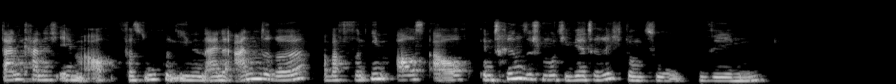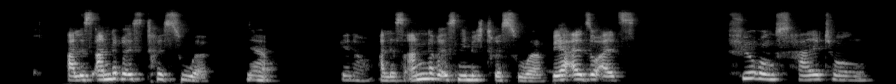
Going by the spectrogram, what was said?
dann kann ich eben auch versuchen, ihn in eine andere, aber von ihm aus auch intrinsisch motivierte Richtung zu bewegen. Alles andere ist Dressur. Ja. Genau. Alles andere ist nämlich Dressur. Wer also als Führungshaltung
